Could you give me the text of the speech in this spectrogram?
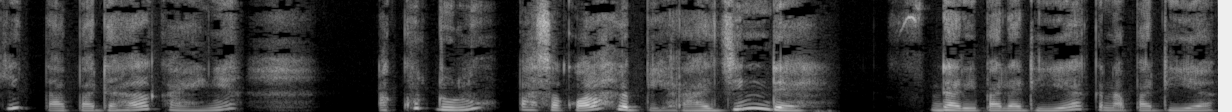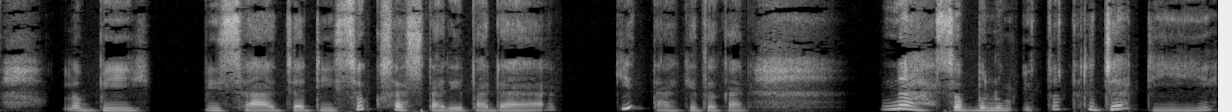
kita. Padahal kayaknya aku dulu pas sekolah lebih rajin deh daripada dia. Kenapa dia lebih bisa jadi sukses daripada kita gitu kan nah sebelum itu terjadi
